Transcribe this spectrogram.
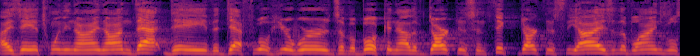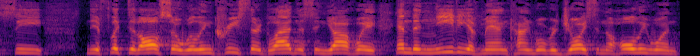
Isaiah 29 On that day, the deaf will hear words of a book, and out of darkness and thick darkness, the eyes of the blind will see. The afflicted also will increase their gladness in Yahweh, and the needy of mankind will rejoice in the Holy One.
